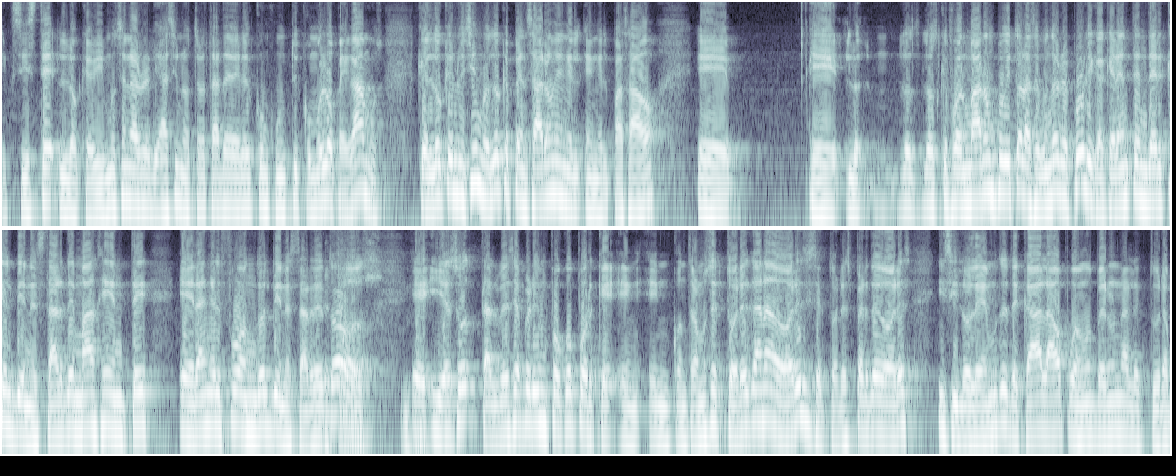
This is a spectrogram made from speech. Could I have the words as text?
existe lo que vimos en la realidad, sino tratar de ver el conjunto y cómo lo pegamos, que es lo que no hicimos, es lo que pensaron en el, en el pasado. Eh, eh, los, que formaron un poquito la Segunda República, que era entender que el bienestar de más gente era en el fondo el bienestar de, todos. Eh, y eso tal vez se ha perdido un poco porque encontramos sectores ganadores y sectores perdedores, y si lo leemos desde cada lado podemos ver una lectura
